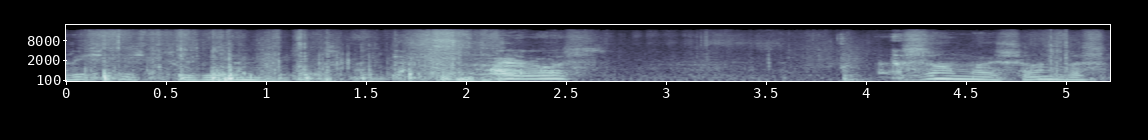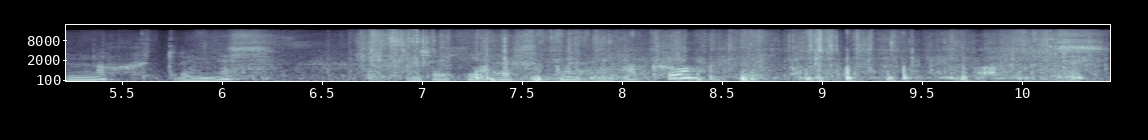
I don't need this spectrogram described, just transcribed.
Richtig zurühren nehme ich das mal im Ganzen mal raus. So, mal schauen, was noch drin ist. Also hier erstmal ein Akku. Ups.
